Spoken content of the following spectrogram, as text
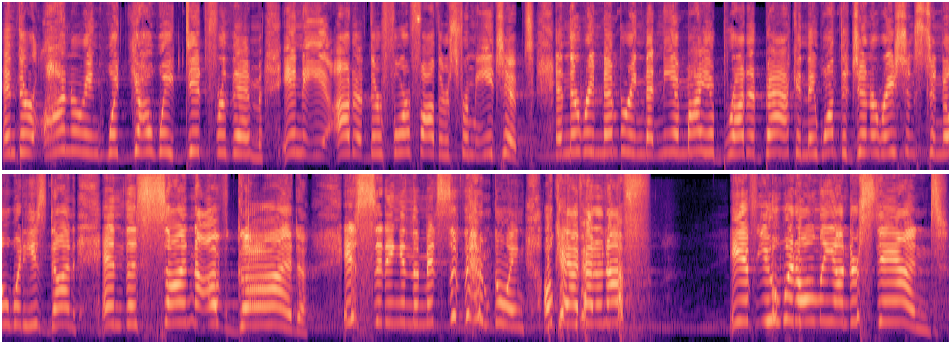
and they're honoring what Yahweh did for them in out of their forefathers from Egypt. And they're remembering that Nehemiah brought it back, and they want the generations to know what he's done. And the Son of God is sitting in the midst of them going, Okay, I've had enough. If you would only understand.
